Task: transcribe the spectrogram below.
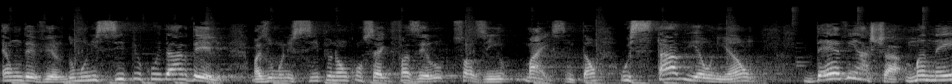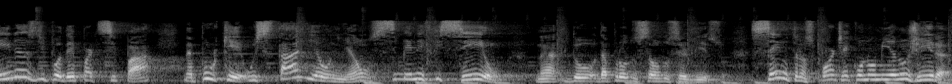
É um dever do município cuidar dele, mas o município não consegue fazê-lo sozinho mais. Então, o Estado e a União devem achar maneiras de poder participar, né? porque o Estado e a União se beneficiam né, do, da produção do serviço. Sem o transporte, a economia não gira.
